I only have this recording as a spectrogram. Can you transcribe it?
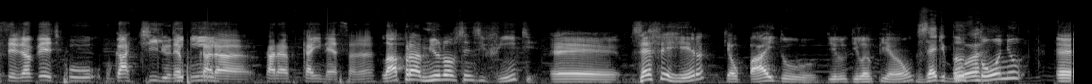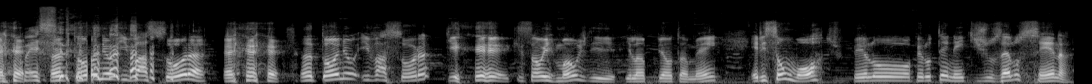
Você já vê, tipo, o gatilho, né? Pro Sim. cara, o cara cair nessa, né? Lá pra 1920, é, Zé Ferreira, que é o pai do, de, de Lampião, Zé de Boa, Antônio, conhecido. Antônio e Vassoura, é, Antônio e Vassoura, que, que são irmãos de, de Lampião também, eles são mortos pelo, pelo tenente José Lucena,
